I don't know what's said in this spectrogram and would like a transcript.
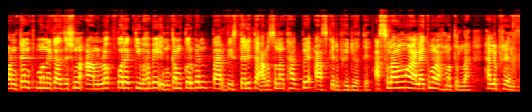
কন্টেন্ট মনিটাইজেশন আনলক করে কীভাবে ইনকাম করবেন তার বিস্তারিত আলোচনা থাকবে আজকের ভিডিওতে। আসসালামু আলাইকুম রহমতুল্লাহ। হ্যালো ফ্রেন্ডস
